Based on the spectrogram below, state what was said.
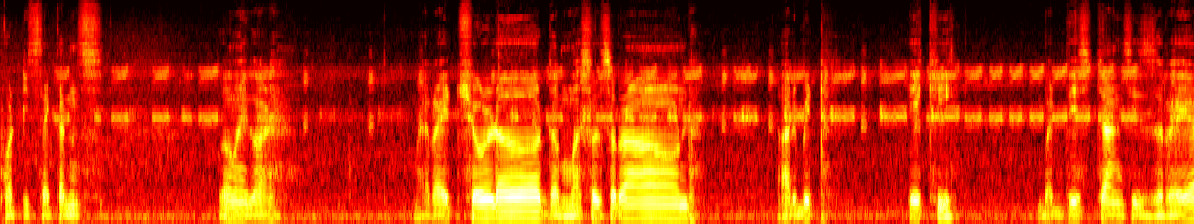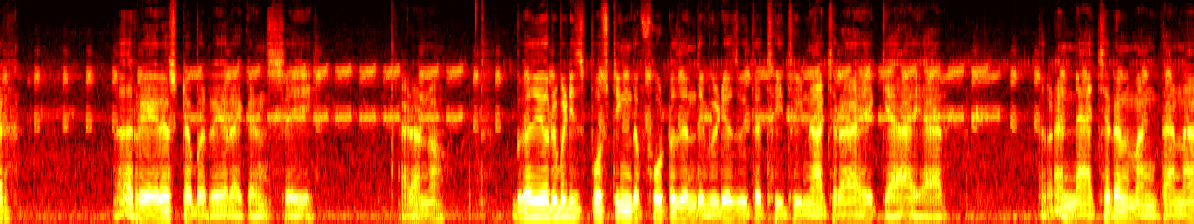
40 seconds. Oh my god. My right shoulder, the muscles around are a bit achy, but this chance is rare. Rarest of a rare, I can say. I don't know because everybody is posting the photos and the videos with three three नाच रहा है क्या यार थोड़ा नेचुरल माँगता ना।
